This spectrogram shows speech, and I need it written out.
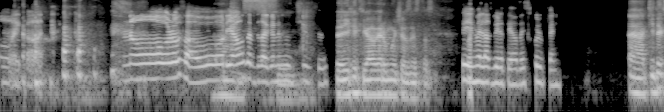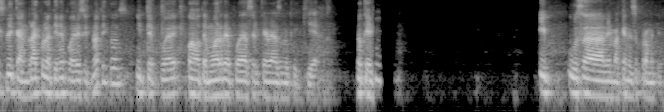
oh my god. No, por favor, ya vamos a empezar con esos chistes. Te dije que iba a haber muchos de estos. Sí, me lo advirtió, disculpen. Aquí te explican, Drácula tiene poderes hipnóticos y te puede, cuando te muerde puede hacer que veas lo que quieras. Lo que... Y usa la imagen de su prometido.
